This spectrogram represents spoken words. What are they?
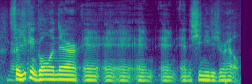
So you can go in there and and, and and and she needed your help.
